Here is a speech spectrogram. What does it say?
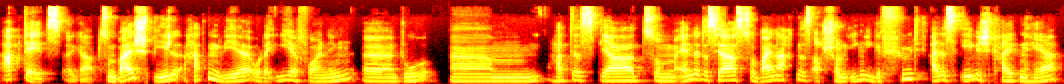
Updates gehabt. Zum Beispiel hatten wir, oder ihr vor allen Dingen, du ähm, hattest ja zum Ende des Jahres, zu Weihnachten, ist auch schon irgendwie gefühlt alles Ewigkeiten her,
